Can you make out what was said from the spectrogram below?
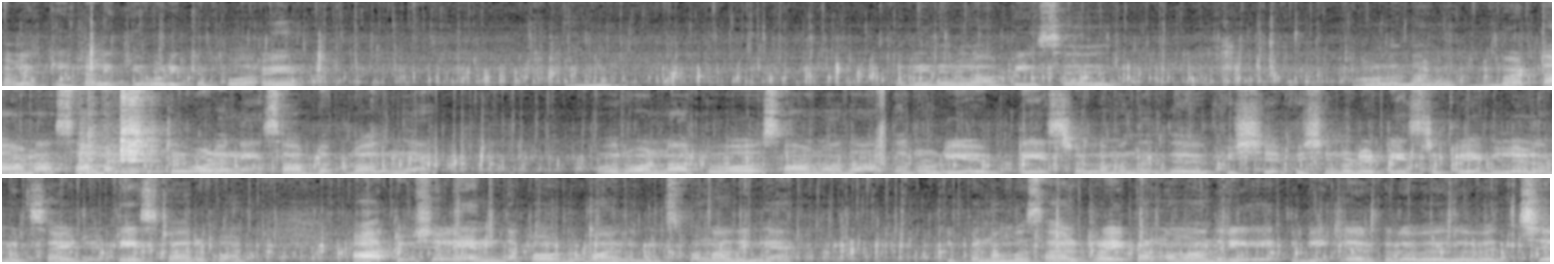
கலக்கி கலக்கி உடைக்க போகிறேன் தெரியுதுங்களா பீஸு அவ்வளோதாங்க. பட் ஆனால் சமைச்சிட்டு உடனே சாப்பிடக்கூடாதுங்க. ஒரு ஒன் ஆர் டூ ஹவர்ஸ் ஆனால் தான் அதனுடைய டேஸ்ட் எல்லாம் வந்து இந்த ஃபிஷ்ஷு ஃபிஷ்ஷினுடைய டேஸ்ட்டு கிரேவிலெல்லாம் மிக்ஸ் ஆகிட்டு டேஸ்ட்டாக இருக்கும். ஆர்டிஃபிஷியலாக எந்த பவுடரும் வாங்கி மிக்ஸ் பண்ணாதீங்க. இப்போ நம்ம ச ட்ரை பண்ண மாதிரி வீட்டில் இருக்கிறத வச்சு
